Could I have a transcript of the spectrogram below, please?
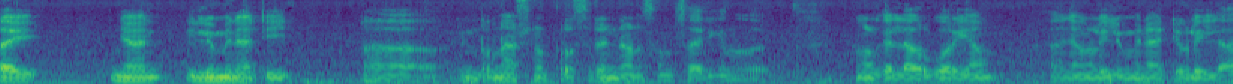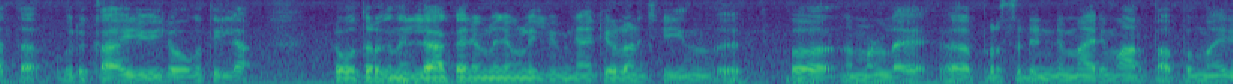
ഹായ് ഞാൻ ഇലുമിനാറ്റി ഇന്റർനാഷണൽ പ്രസിഡന്റാണ് സംസാരിക്കുന്നത്. ഞങ്ങൾക്ക് എല്ലാവർക്കും അറിയാം ഞങ്ങൾ ഇലുമിനാറ്റുകളില്ലാത്ത ഒരു കാര്യം ഈ ലോകത്തില്ല. ലോകത്ത് നടക്കുന്ന എല്ലാ കാര്യങ്ങളും ഞങ്ങൾ ഇലുമിനാറ്റുകളാണ് ചെയ്യുന്നത്. ഇപ്പോൾ നമ്മളുടെ പ്രസിഡന്റുമാർ മാർപ്പാപ്പന്മാർ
